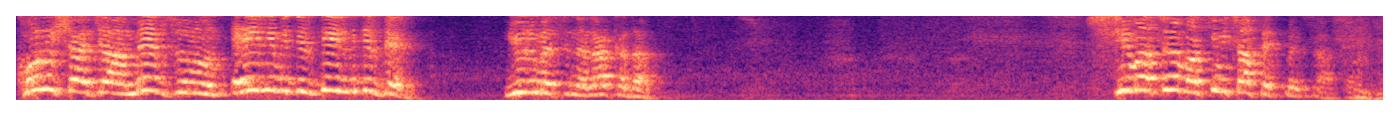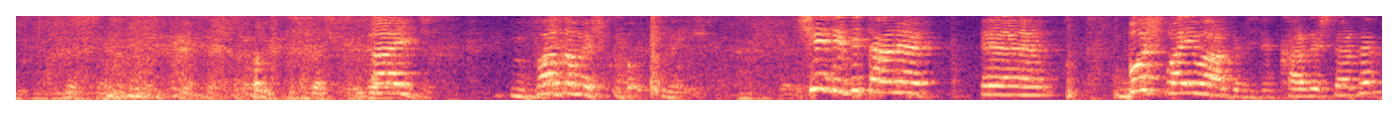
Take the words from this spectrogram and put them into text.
Konuşacağı mevzunun ehli midir değil midir derim. Yürümesinden arkadan. Simasına bakayım hiç affetmez zaten. Ay, fazla meşgul. Şimdi bir tane e, boş bayı vardı bizim kardeşlerden.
